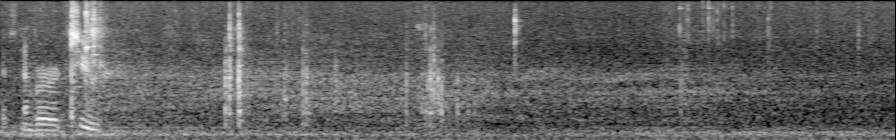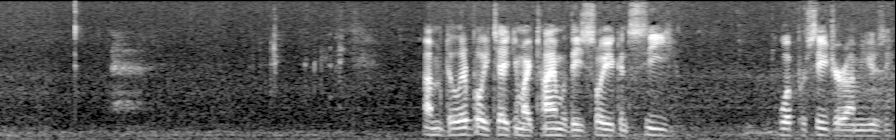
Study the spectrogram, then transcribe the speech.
That's number two. I'm deliberately taking my time with these so you can see what procedure I'm using.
